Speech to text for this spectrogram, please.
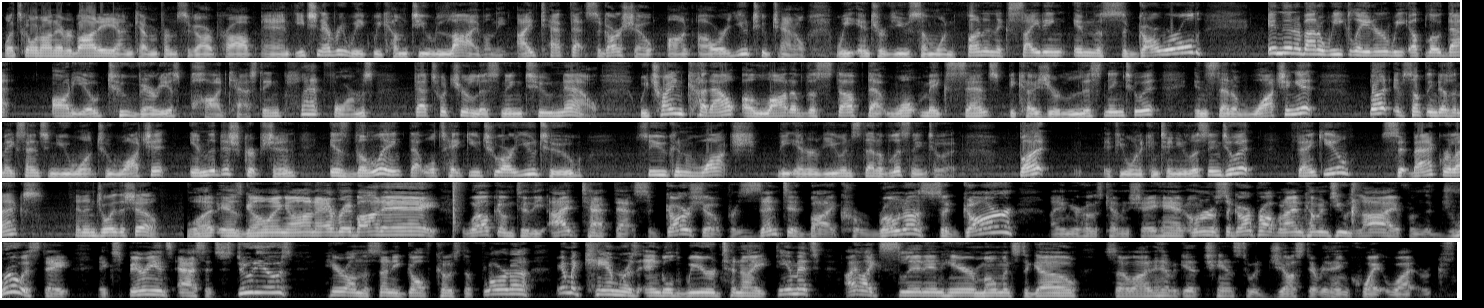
What's going on, everybody? I'm Kevin from Cigar Prop, and each and every week we come to you live on the I'd Tap That Cigar Show on our YouTube channel. We interview someone fun and exciting in the cigar world, and then about a week later, we upload that audio to various podcasting platforms. That's what you're listening to now. We try and cut out a lot of the stuff that won't make sense because you're listening to it instead of watching it. But if something doesn't make sense and you want to watch it, in the description is the link that will take you to our YouTube so you can watch the interview instead of listening to it. But if you want to continue listening to it, thank you. Sit back, relax, and enjoy the show. What is going on, everybody? Welcome to the I'd Tap That Cigar Show presented by Corona Cigar. I am your host, Kevin Shahan, owner of Cigar Prop, and I am coming to you live from the Drew Estate Experience Acid Studios here on the sunny Gulf Coast of Florida. I got my cameras angled weird tonight. Damn it. I like slid in here moments to go, so I didn't have to get a chance to adjust everything quite,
